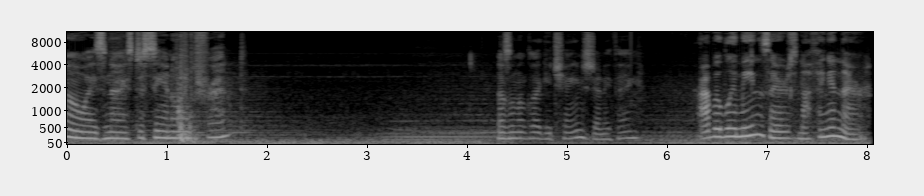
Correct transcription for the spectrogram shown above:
Always nice to see an old friend. Doesn't look like he changed anything. Probably means there's nothing in there.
